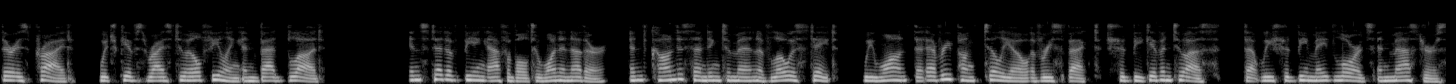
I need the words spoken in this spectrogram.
there is pride, which gives rise to ill feeling and bad blood. Instead of being affable to one another, and condescending to men of low estate, we want that every punctilio of respect should be given to us, that we should be made lords and masters.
